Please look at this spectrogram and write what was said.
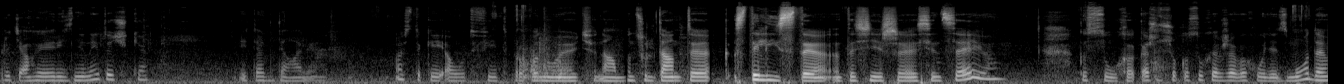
притягує різні ниточки і так далі. Ось такий аутфіт пропонують нам консультанти, стилісти, точніше, сінсею. Косуха. Кажуть, що косухи вже виходять з моди.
